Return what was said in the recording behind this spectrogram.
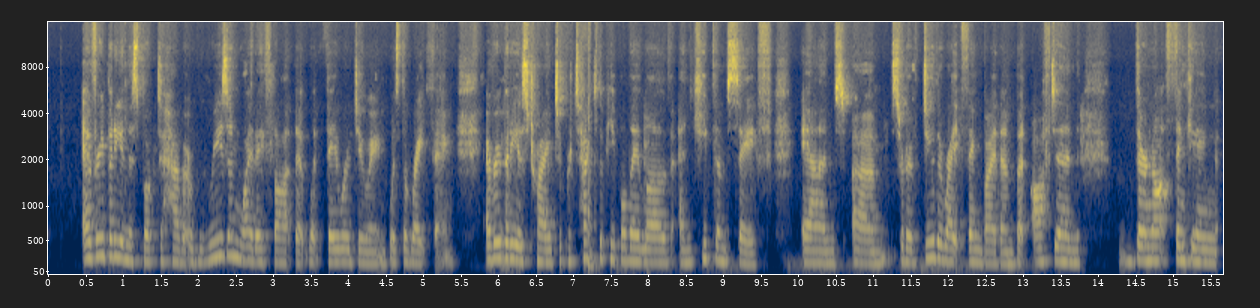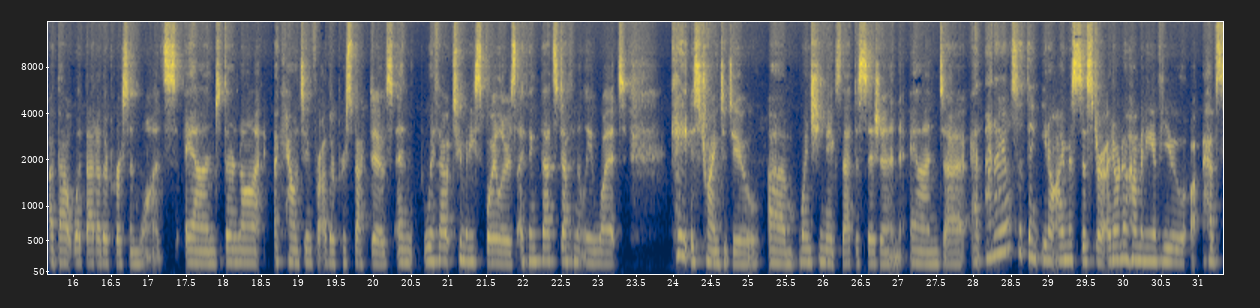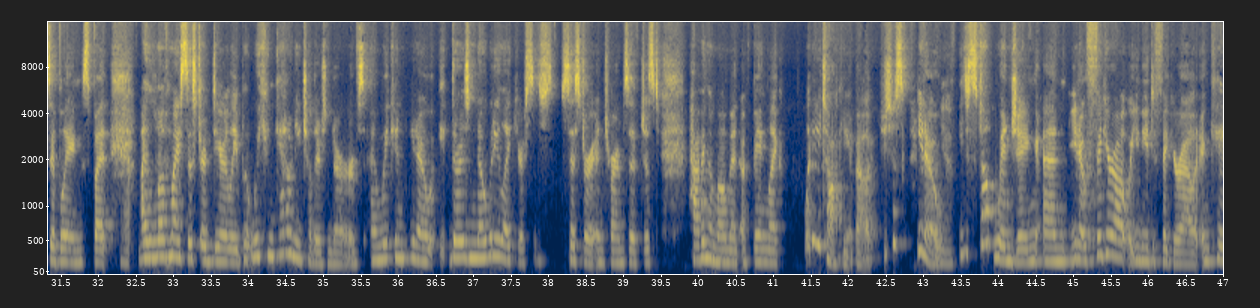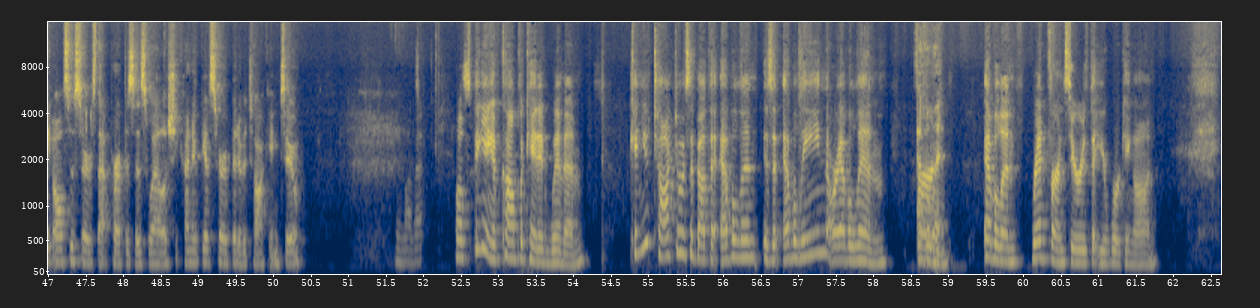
everybody in this book to have a reason why they thought that what they were doing was the right thing. Everybody is trying to protect the people they love and keep them safe and um, sort of do the right thing by them, but often they're not thinking about what that other person wants and they're not accounting for other perspectives. And without too many spoilers, I think that's definitely what Kate is trying to do um, when she makes that decision. And, uh, and, and I also think, you know, I'm a sister. I don't know how many of you have siblings, but I love my sister dearly. But we can get on each other's nerves, and we can, you know, there is nobody like your sister in terms of just having a moment of being like, what are you talking about? You just, you know, yeah. you just stop whinging and, you know, figure out what you need to figure out. And Kate also serves that purpose as well. She kind of gives her a bit of a talking to. I love it. Well, speaking of complicated women, can you talk to us about the Evelyn? Is it Eveline or Evelyn? Evelyn. Evelyn Redfern series that you're working on.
